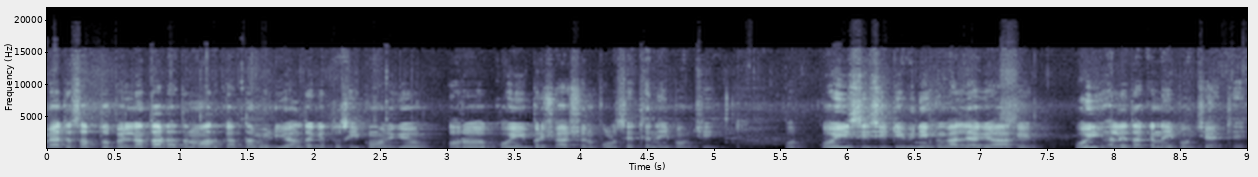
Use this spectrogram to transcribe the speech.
ਮੈਂ ਤਾਂ ਸਭ ਤੋਂ ਪਹਿਲਾਂ ਤੁਹਾਡਾ ਧੰਨਵਾਦ ਕਰਦਾ ਮੀਡੀਆ ਵਾਲ ਦਾ ਕਿ ਤੁਸੀਂ ਪਹੁੰਚ ਗਏ ਹੋ, ਔਰ ਕੋਈ ਪ੍ਰਸ਼ਾਸਨ ਪੁਲਿਸ ਇੱਥੇ ਨਹੀਂ ਪਹੁੰਚੀ। ਔਰ ਕੋਈ ਸੀਸੀਟੀਵੀ ਨਹੀਂ ਖੰਗਾਲਿਆ ਗਿਆ ਆ ਕੇ ਕੋਈ ਹਲੇ ਤੱਕ ਨਹੀਂ ਪਹੁੰਚਿਆ ਇੱਥੇ।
